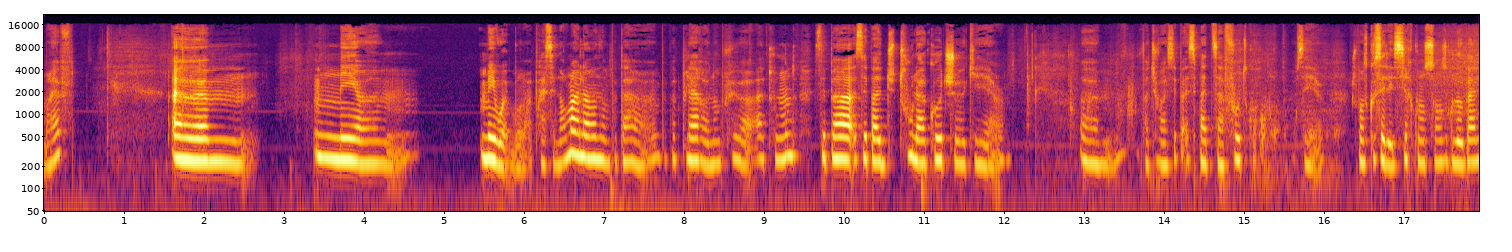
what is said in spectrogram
bref. mais. Mais ouais, bon, après c'est normal, hein, on peut pas, on peut pas plaire non plus à, tout le monde. C'est pas, pas du tout la coach qui est... Euh, euh, enfin, tu vois, c'est pas, pas de sa faute, quoi. Euh, je pense que c'est les circonstances globales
